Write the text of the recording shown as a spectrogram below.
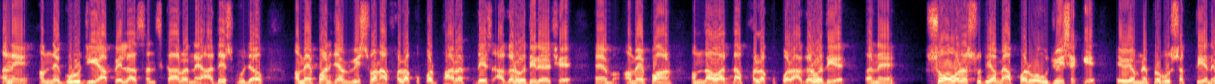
અને અમને ગુરુજીએ આપેલા સંસ્કાર અને આદેશ મુજબ અમે પણ જેમ વિશ્વના ફલક ઉપર ભારત દેશ આગળ વધી રહ્યો છે, એમ અમે પણ અમદાવાદના ફલક ઉપર આગળ વધીએ અને સો વર્ષ સુધી અમે આ પર્વ ઉજવી શકીએ એવી અમને પ્રભુ શક્તિ અને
